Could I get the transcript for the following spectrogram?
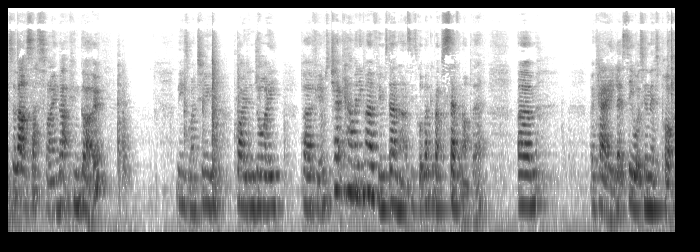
So that's satisfying. That can go. These are my two Pride and Joy perfumes. Check how many perfumes Dan has. He's got like about seven up there. Um, okay, let's see what's in this pot.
